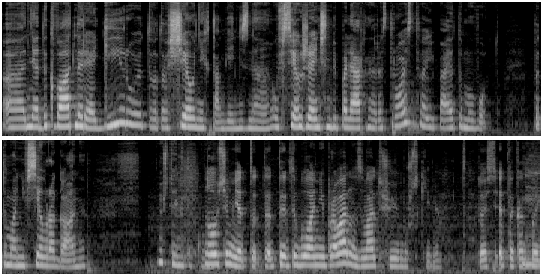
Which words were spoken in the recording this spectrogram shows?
э, неадекватно реагируют, вот вообще у них там, я не знаю, у всех женщин биполярное расстройство, и поэтому вот, поэтому они все ураганы. Ну, что не такое. Ну, в общем, нет, ты, ты, ты была не права, называют еще и мужскими. То есть это как бы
